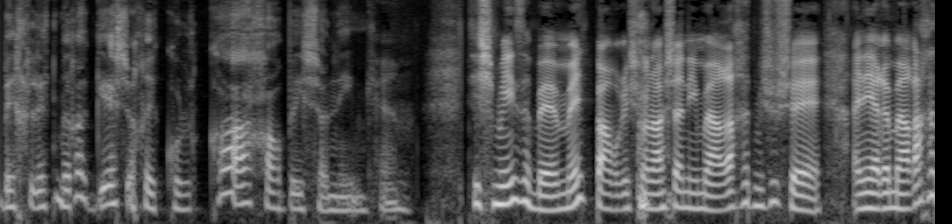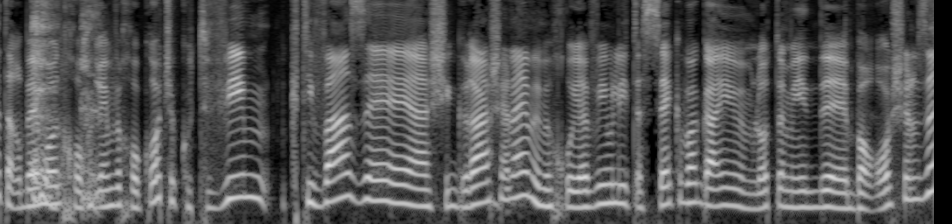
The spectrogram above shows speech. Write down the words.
בהחלט מרגש אחרי כל כך הרבה שנים. כן. תשמעי, זה באמת פעם ראשונה שאני מארחת מישהו ש... אני הרי מארחת הרבה מאוד חוקרים וחוקרות שכותבים, כתיבה זה השגרה שלהם, הם מחויבים להתעסק בה, גם אם הם לא תמיד אה, בראש של זה.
